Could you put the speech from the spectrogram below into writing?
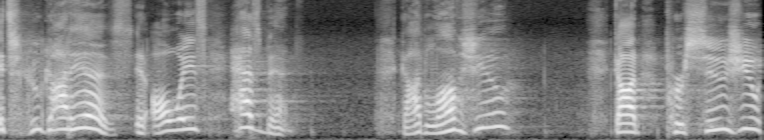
It's who God is, it always has been. God loves you. God pursues you.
